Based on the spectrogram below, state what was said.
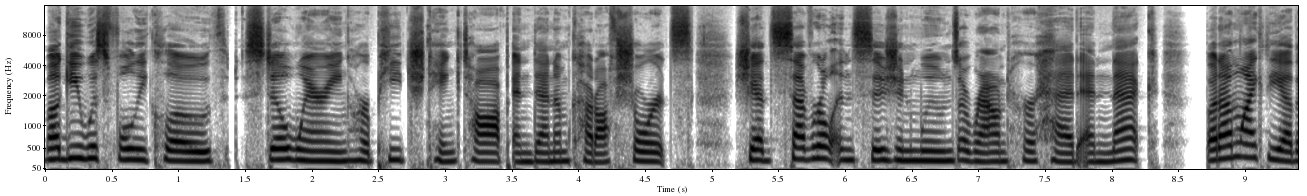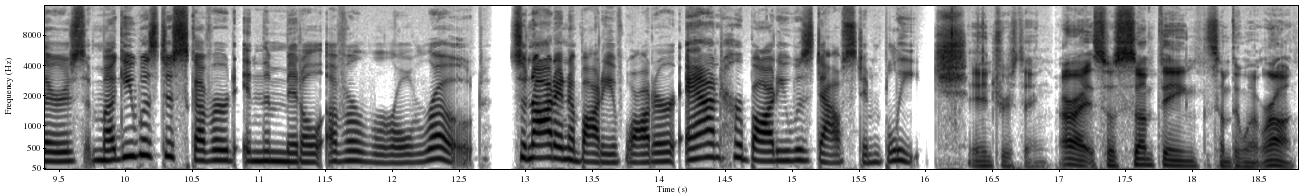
Muggy was fully clothed, still wearing her peach tank top and denim cutoff shorts. She had several incision wounds around her head and neck, but unlike the others, Muggy was discovered in the middle of a rural road. So, not in a body of water, and her body was doused in bleach. Interesting. All right. So something something went wrong.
